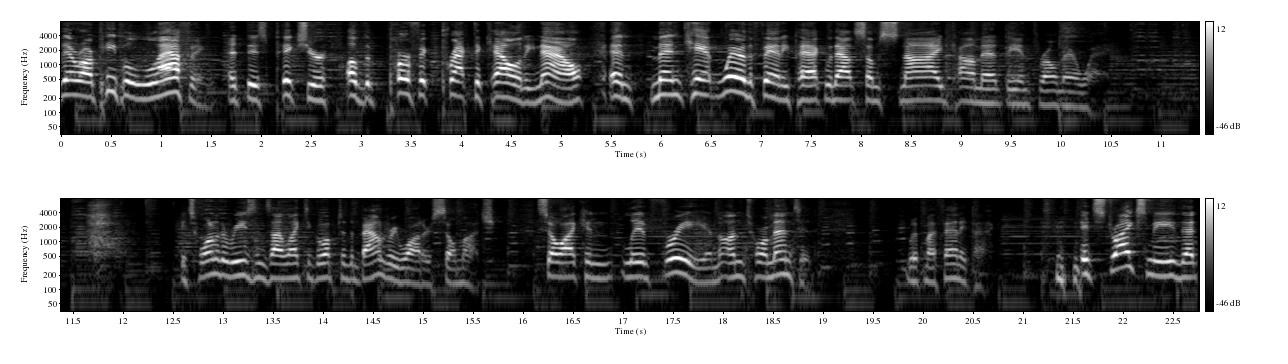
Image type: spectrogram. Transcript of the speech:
there are people laughing at this picture of the perfect practicality now, and men can't wear the fanny pack without some snide comment being thrown their way. It's one of the reasons I like to go up to the boundary waters so much, so I can live free and untormented with my fanny pack. it strikes me that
